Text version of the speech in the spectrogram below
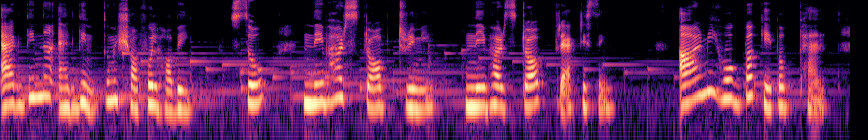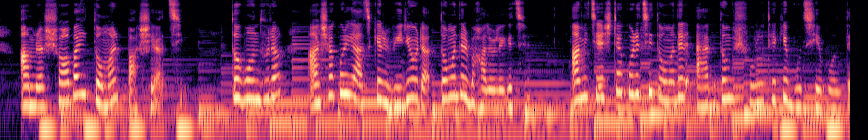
একদিন না একদিন তুমি সফল হবেই। So never stop dreaming never stop practising army হোক বা কেপপ ফ্যান আমরা সবাই তোমার পাশে আছি। তো বন্ধুরা, আশা করি আজকের ভিডিওটা তোমাদের ভালো লেগেছে। আমি চেষ্টা করেছি তোমাদের একদম শুরু থেকে বুঝিয়ে বলতে।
